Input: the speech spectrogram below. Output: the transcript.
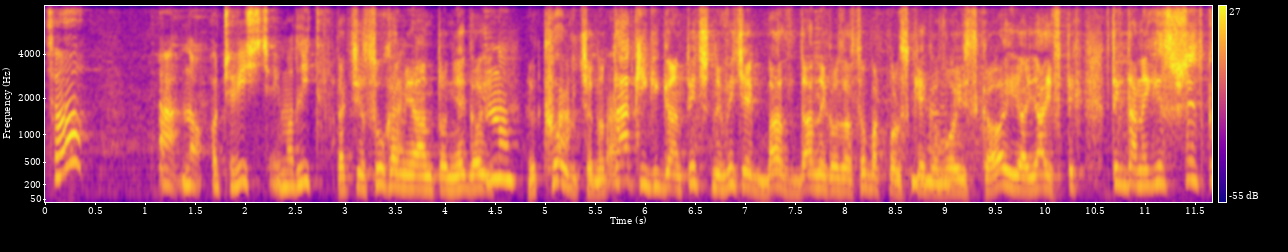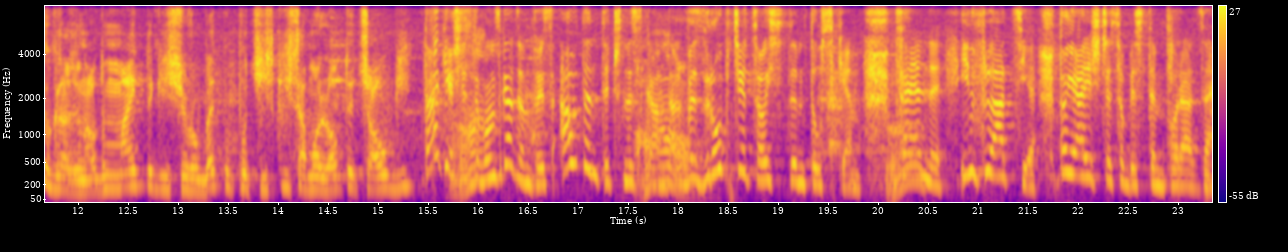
Co? A, no, oczywiście, i modlitwa. Tak cię słucham ja Antoniego i No. kurczę, no Tak, taki gigantyczny wyciek baz danych o zasobach polskiego Mhm. wojska. Oj, oj, oj, w tych, w tych danych jest wszystko, Grażyna. Od majtek i śrubek po pociski, samoloty, czołgi. Tak, ja się z tobą zgadzam. To jest autentyczny skandal. O. Wy zróbcie coś z tym Tuskiem. Ceny, inflacje, to ja jeszcze sobie z tym poradzę.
